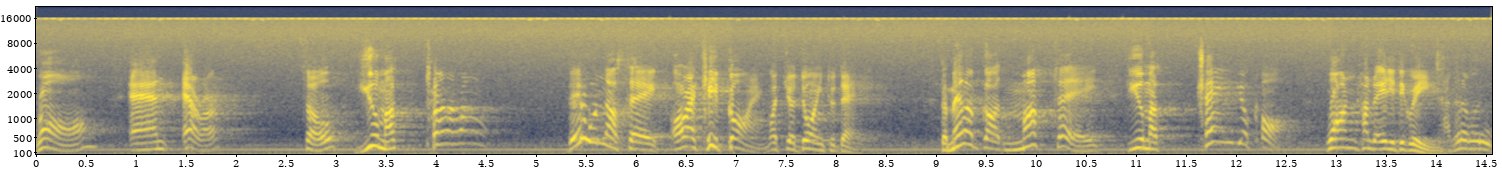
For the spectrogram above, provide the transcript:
wrong and error, so you must turn around. They will not say, all right, keep going, what you're doing today. The men of God must say, you must change your course 180 degrees. 자, 그러면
